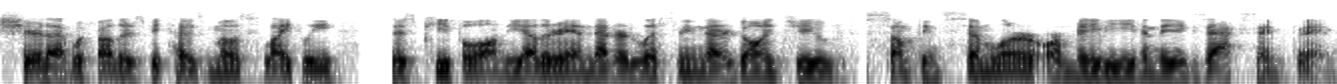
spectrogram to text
Share that with others because most likely there's people on the other end that are listening that are going through something similar or maybe even the exact same thing.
